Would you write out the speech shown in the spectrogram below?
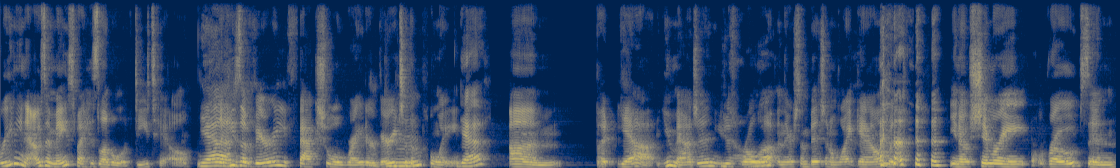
Reading it, I was amazed by his level of detail. Yeah, Like he's a very factual writer, very to the Mhm. point. yeah. Um, but yeah, you imagine you just roll up and there's some bitch in a white gown with you know shimmery robes and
